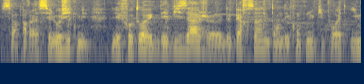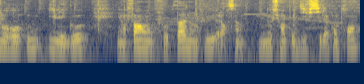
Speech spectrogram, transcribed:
ça paraît assez logique, mais les photos avec des visages de personnes dans des contenus qui pourraient être immoraux ou illégaux. Et enfin, il ne faut pas non plus, alors c'est une notion un peu difficile à comprendre,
